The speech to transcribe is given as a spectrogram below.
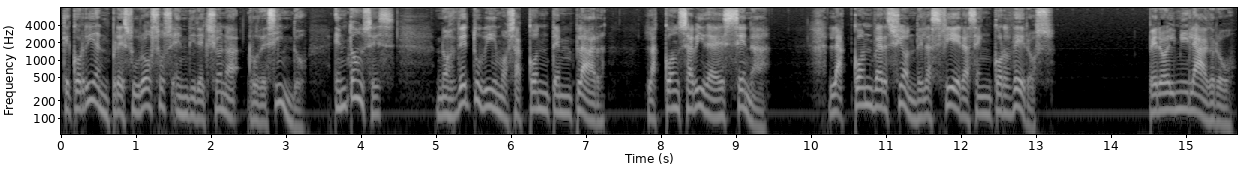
que corrían presurosos en dirección a Rudecindo. Entonces nos detuvimos a contemplar la consabida escena, la conversión de las fieras en corderos. Pero el milagro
